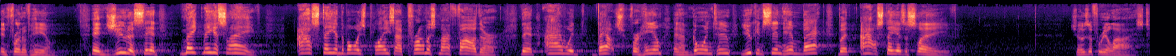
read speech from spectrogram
in front of him. And Judah said, Make me a slave. I'll stay in the boy's place. I promised my father that I would vouch for him, and I'm going to. You can send him back, but I'll stay as a slave. Joseph realized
